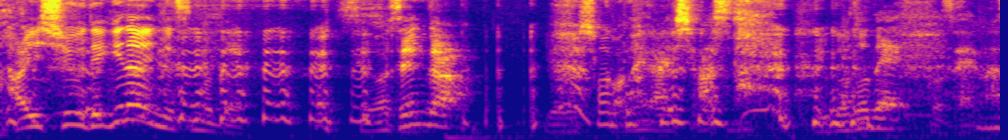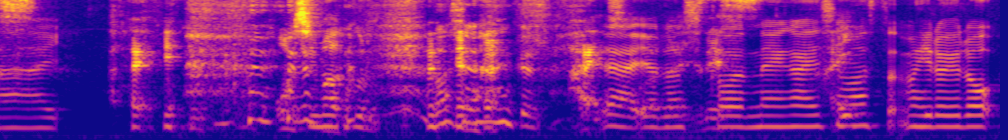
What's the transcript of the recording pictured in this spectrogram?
回収できないんですので すいませんがよろしくお願いしますということでございます。はい押しまくる。押しまくる。はい、よろしくお願いします。はい、まあいろいろ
